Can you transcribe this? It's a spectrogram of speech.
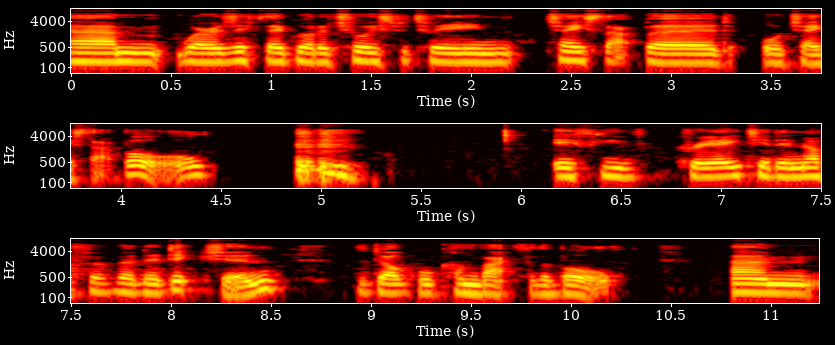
Um, whereas if they've got a choice between chase that bird or chase that ball, if you've created enough of an addiction, the dog will come back for the ball. Um,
